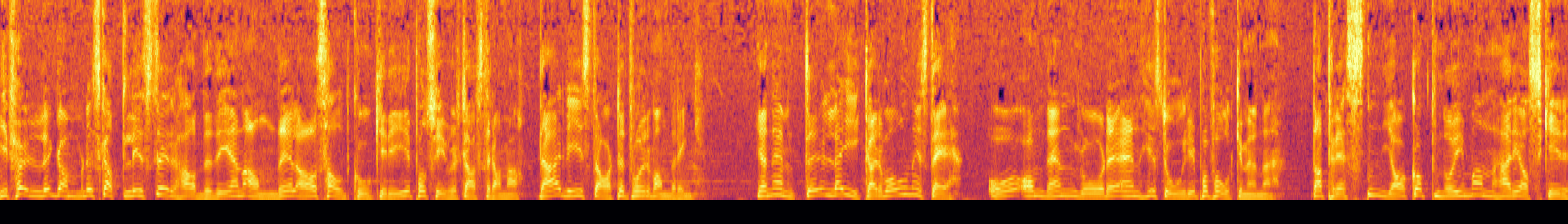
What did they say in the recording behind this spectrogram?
Ifølge gamle skattelister hadde de en andel av saltkokeriet på Syverstadstranda, der vi startet vår vandring. Jeg nevnte Leikarvollen i sted, og om den går det en historie på folkemunne. Da presten Jakob Neumann her i Asker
